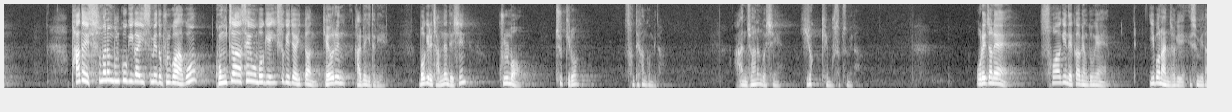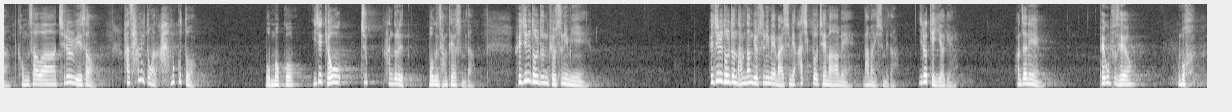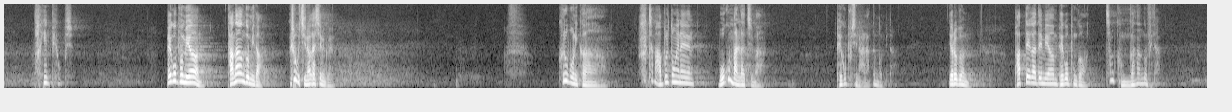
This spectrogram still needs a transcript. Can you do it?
바다에 수많은 물고기가 있음에도 불구하고 공짜 새우 먹이에 익숙해져 있던 게으른 갈매기들이 먹이를 잡는 대신 굶어 죽기로 선택한 겁니다. 안주하는 것이 이렇게 무섭습니다. 오래전에 소화기 내과 병동에 입원한 적이 있습니다. 검사와 치료를 위해서 한 3일 동안 아무것도 못 먹고 이제 겨우 죽 한 그릇 먹은 상태였습니다. 회진을 돌던 교수님이 회진을 돌던 담당 교수님의 말씀이 아직도 제 마음에 남아 있습니다. 이렇게 이야기해요. 환자님, 배고프세요? 뭐, 당연히 배고프죠. 배고프면 다 나은 겁니다. 이러고 지나가시는 거예요. 그러고 보니까 한참 아플 동안에는 목은 말랐지만 배고프지는 않았던 겁니다. 여러분, 밥 때가 되면 배고픈 거 참 건강한 겁니다.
